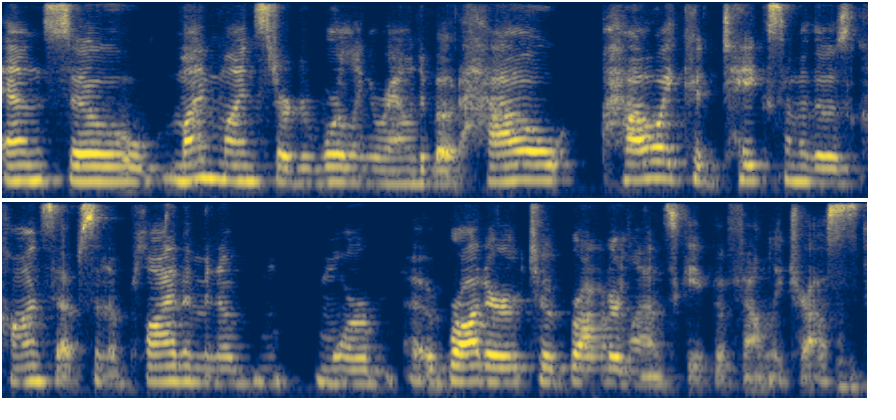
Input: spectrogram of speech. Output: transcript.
And so my mind started whirling around about how how I could take some of those concepts and apply them in a more a broader to a broader landscape of family trusts.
